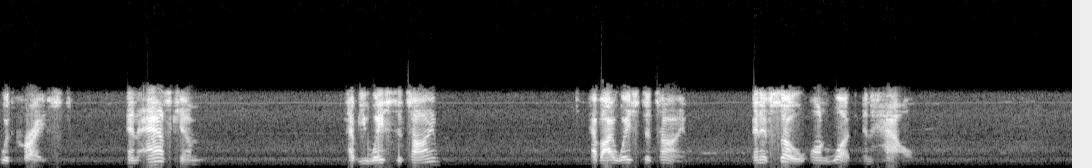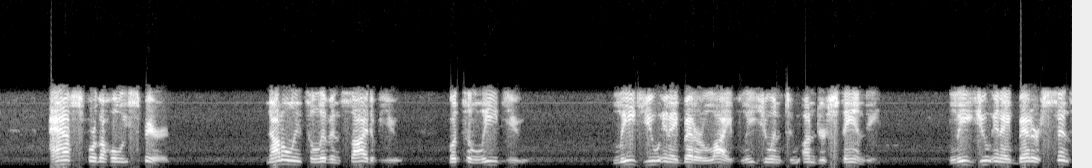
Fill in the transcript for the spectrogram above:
with Christ and ask Him Have you wasted time? Have I wasted time? And if so, on what and how? Ask for the Holy Spirit, not only to live inside of you, but to lead you. Lead you in a better life, lead you into understanding, lead you in a better sense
